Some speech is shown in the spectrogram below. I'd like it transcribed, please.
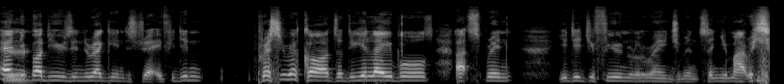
anybody who's in the reggae industry, if you didn't press your records or do your labels at Sprint, you did your funeral arrangements and your marriage,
